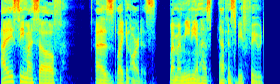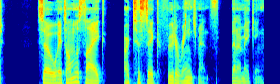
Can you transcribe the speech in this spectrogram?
I see myself as like an artist. But my medium has happens to be food, so it's almost like artistic food arrangements that I'm making.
